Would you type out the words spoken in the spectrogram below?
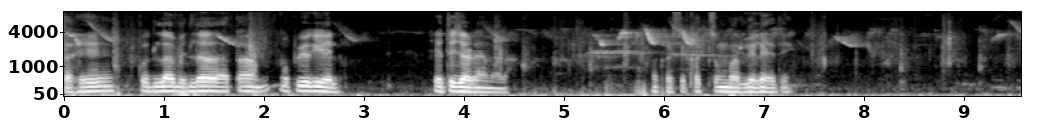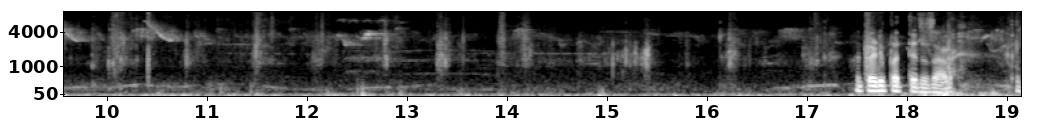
तर हे कुदलं बिदलं आता उपयोगी येईल. शेती जड आहे मला कसे कच्चून भरलेले आहे ते. कढीपत्त्याचं कडीपत्त्याचं झाड आहे. ते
